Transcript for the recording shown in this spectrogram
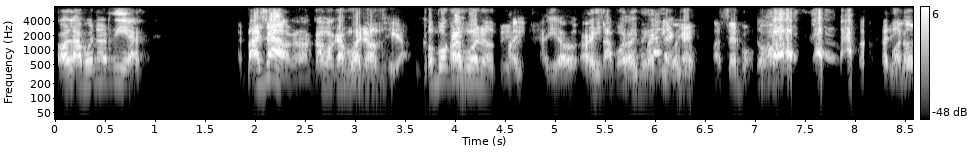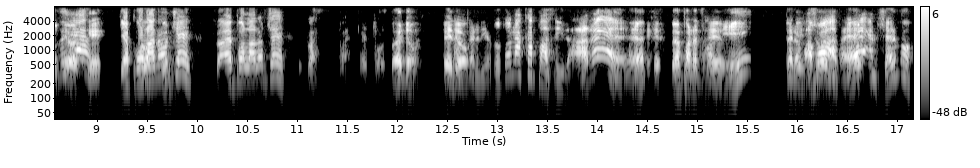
Hola, buenos días. ¿Qué pasa? ¿Cómo que buenos días? ¿Cómo que Ay, buenos días? Ay, ay, ay, ay, ay, días de qué? Anselmo. No, Buenos Marigollo, es días. que, Y por la no, que- noche, por la noche. Bueno, estás pero perdiendo todas las capacidades, ¿eh? Eh, Me parece a eh, mí. Pero que vamos a ver, Anselmo,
